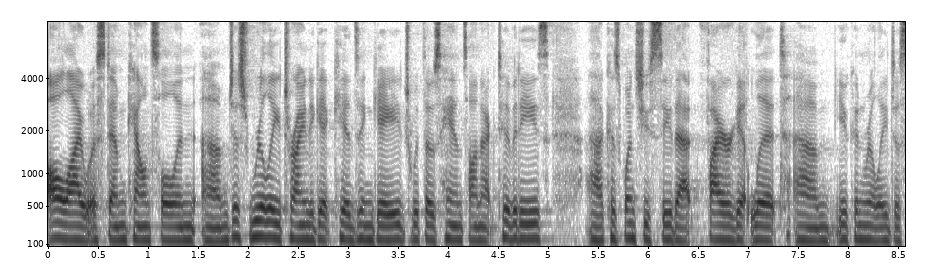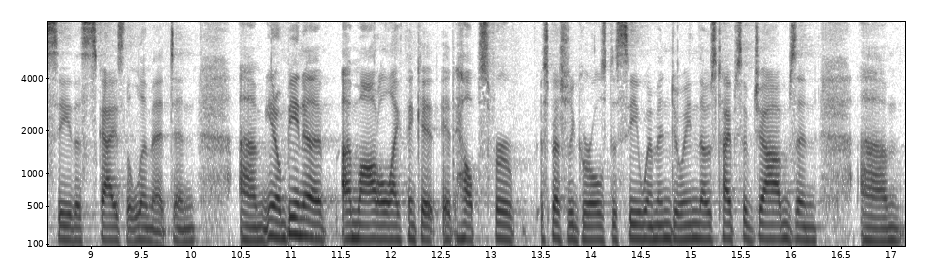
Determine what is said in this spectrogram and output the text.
all Iowa STEM Council and um, just really trying to get kids engaged with those hands-on activities because uh, once you see that fire get lit, um, you can really just see the sky's the limit. And um, you know, being a, a model, I think it, it helps for especially girls to see women doing those types of jobs and um,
